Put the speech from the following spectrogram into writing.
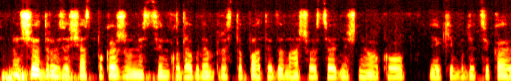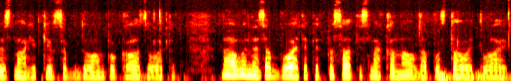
Ну що, друзі, зараз покажу місцинку, де будемо приступати до нашого сьогоднішнього копу. Які будуть цікаві знахідки, все буду вам показувати. Ну а ви не забувайте підписатись на канал та поставити лайк.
